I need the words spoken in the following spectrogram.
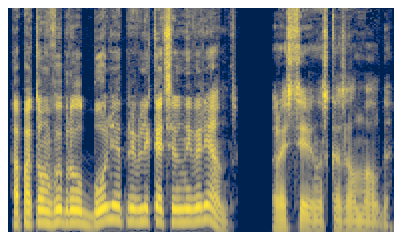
а потом выбрал более привлекательный вариант», — растерянно сказал Малда.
